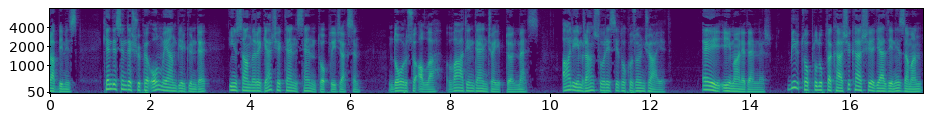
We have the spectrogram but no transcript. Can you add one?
Rabbimiz, kendisinde şüphe olmayan bir günde, insanları gerçekten sen toplayacaksın. Doğrusu Allah, vaadinden cayıp dönmez. Ali İmran Suresi 9. Ayet Ey iman edenler! Bir toplulukla karşı karşıya geldiğiniz zaman,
